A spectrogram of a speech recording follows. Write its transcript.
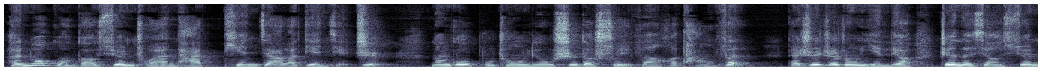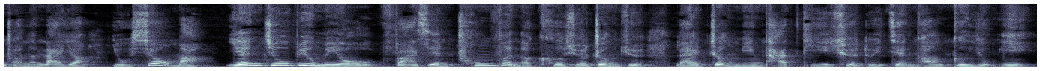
很多广告宣传它添加了电解质，能够补充流失的水分和糖分。但是这种饮料真的像宣传的那样有效吗？研究并没有发现充分的科学证据来证明它的确对健康更有益，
